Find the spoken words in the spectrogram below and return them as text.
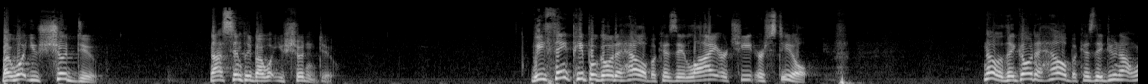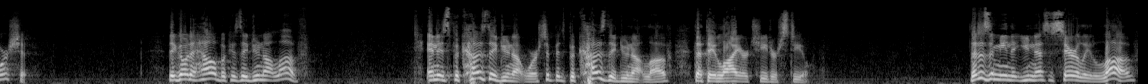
By what you should do, not simply by what you shouldn't do. We think people go to hell because they lie or cheat or steal. No, they go to hell because they do not worship. They go to hell because they do not love. And it's because they do not worship, it's because they do not love, that they lie or cheat or steal. That doesn't mean that you necessarily love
